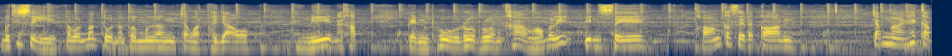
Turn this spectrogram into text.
หมู่ที่ 4ตำบลบ้านตุนอำเภอเมือง จังหวัดพะเยาแห่งนี้นะครับ เป็นผู้รวบรวมข้าวหอมมะลิอินทรีย์ของเกษตรกรจำหน่ายให้กับ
